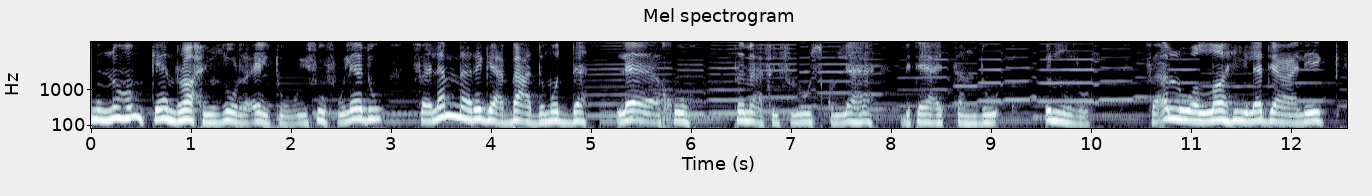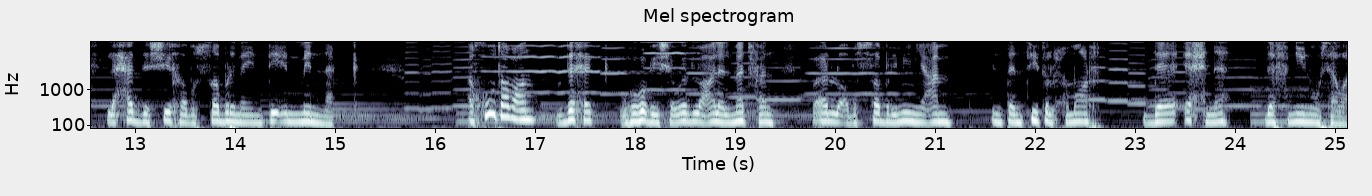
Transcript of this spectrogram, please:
منهم كان راح يزور عيلته ويشوف ولاده فلما رجع بعد مدة لقى أخوه طمع في الفلوس كلها بتاعة صندوق النذور. فقال له والله لا دعي عليك لحد الشيخ أبو الصبر ما ينتقم منك. أخوه طبعا ضحك وهو بيشاور له على المدفن وقال له أبو الصبر مين يا عم؟ أنت نسيت الحمار. ده إحنا دفنينه سوا.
